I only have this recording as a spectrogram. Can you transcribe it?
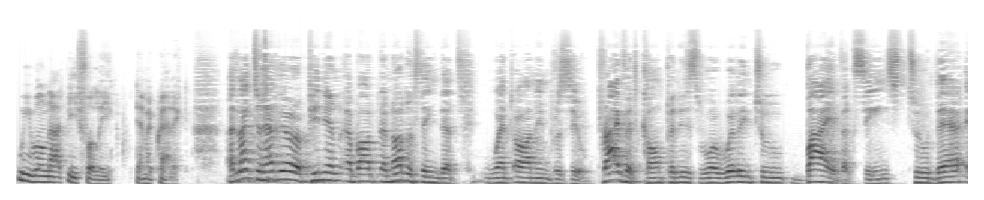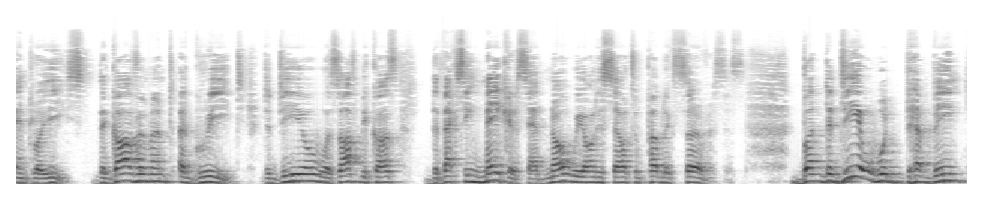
we will not be fully democratic. I'd like to have your opinion about another thing that went on in Brazil. Private companies were willing to buy vaccines to their employees. The government agreed. The deal was off because the vaccine maker said, no, we only sell to public services. But the deal would have been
